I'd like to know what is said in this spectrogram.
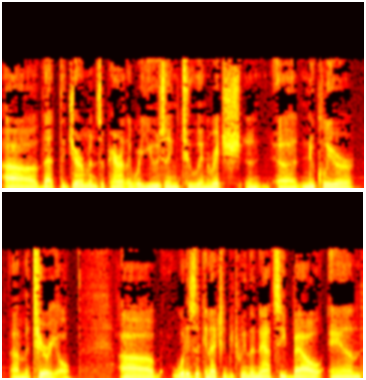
uh, that the Germans apparently were using to enrich uh, nuclear material uh, what is the connection between the Nazi Bell and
